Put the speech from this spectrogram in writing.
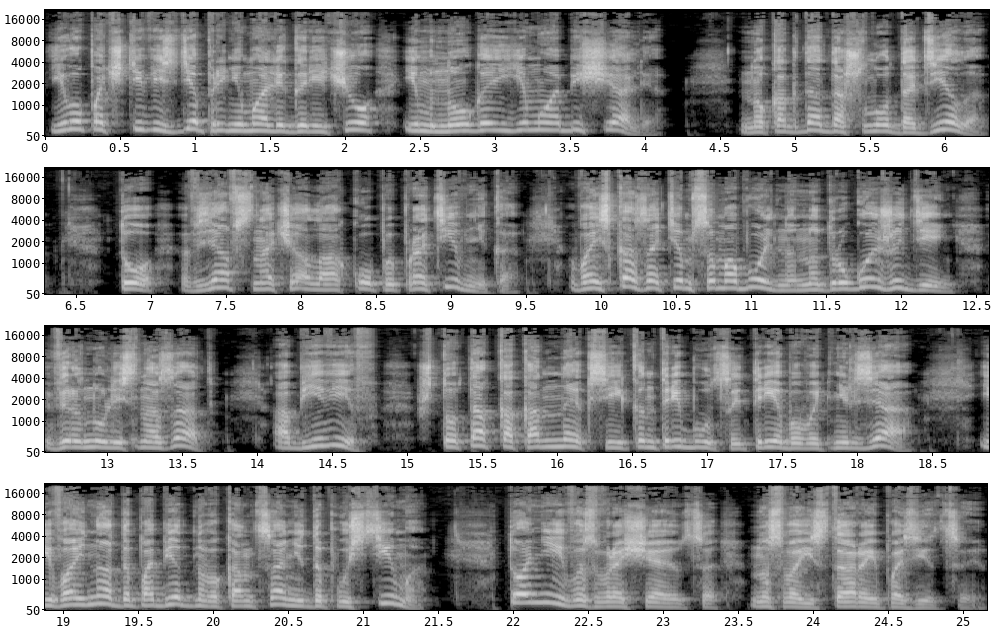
его почти везде принимали горячо и многое ему обещали. Но когда дошло до дела, то, взяв сначала окопы противника, войска затем самовольно на другой же день вернулись назад, объявив, что так как аннексии и контрибуций требовать нельзя, и война до победного конца недопустима, то они и возвращаются на свои старые позиции.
